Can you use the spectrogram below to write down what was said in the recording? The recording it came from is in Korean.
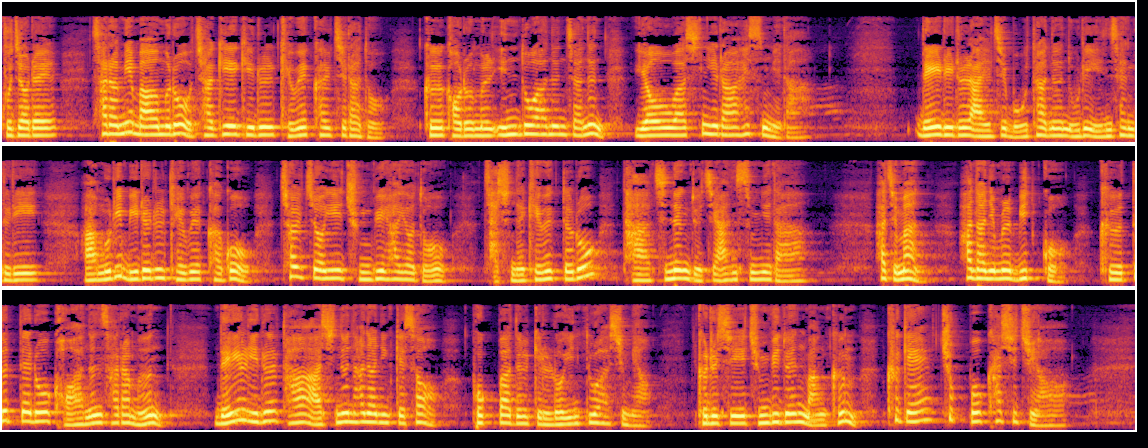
구절에 사람이 마음으로 자기의 길을 계획할지라도 그 걸음을 인도하는 자는 여호와 신이라 했습니다. 내일 일을 알지 못하는 우리 인생들이 아무리 미래를 계획하고 철저히 준비하여도 자신의 계획대로 다 진행되지 않습니다. 하지만 하나님을 믿고 그 뜻대로 거하는 사람은 내일 일을 다 아시는 하나님께서 복받을 길로 인도하시며 그릇이 준비된 만큼 크게 축복하시지요.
